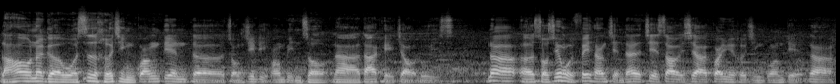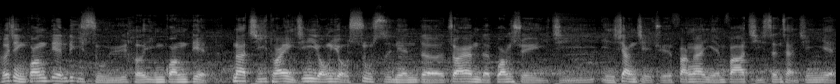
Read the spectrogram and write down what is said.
然后那个我是和景光电的总经理黄炳洲，那大家可以叫我路易斯。那呃，首先我非常简单的介绍一下关于和景光电。那和景光电隶属于和银光电，那集团已经拥有数十年的专案的光学以及影像解决方案研发及生产经验。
